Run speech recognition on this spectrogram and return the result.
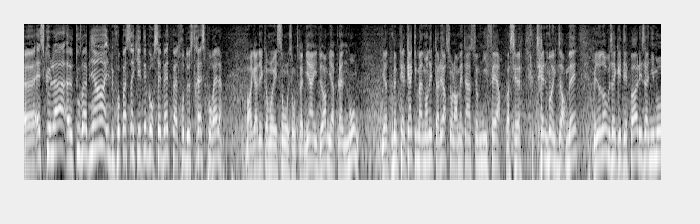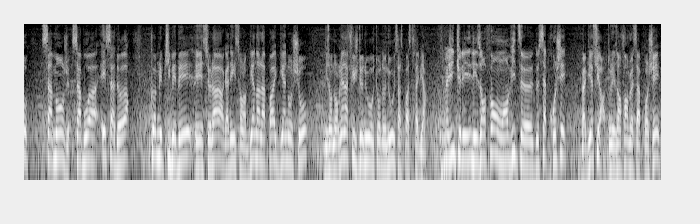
Est-ce que là, tout va bien? Il ne faut pas s'inquiéter pour ces bêtes, pas trop de stress pour elles? Regardez comment ils sont, ils sont très bien, ils dorment, il y a plein de monde. Il y a même quelqu'un qui m'a demandé tout à l'heure si on leur mettait un somnifère parce que tellement ils dormaient. Mais non, non, vous inquiétez pas, les animaux, ça mange, ça boit et ça dort, comme les petits bébés. Et ceux-là, regardez, ils sont bien dans la paille, bien au chaud. Ils en ont rien à fiche de nous autour de nous et ça se passe très bien. J'imagine que les, enfants ont envie de, s'approcher. Bah, bien sûr, tous les enfants veulent s'approcher.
